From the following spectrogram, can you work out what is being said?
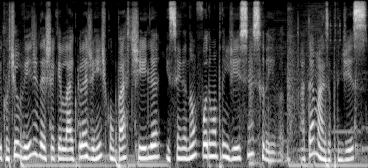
Se curtiu o vídeo, deixa aquele like pra gente, compartilha e se ainda não for um aprendiz, se inscreva. Até mais, aprendiz!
